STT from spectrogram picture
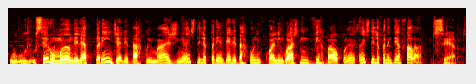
O, o, o, ser humano ele aprende a lidar com imagem antes dele aprender a lidar com, com a linguagem verbal, com, antes dele aprender a falar. Certo.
